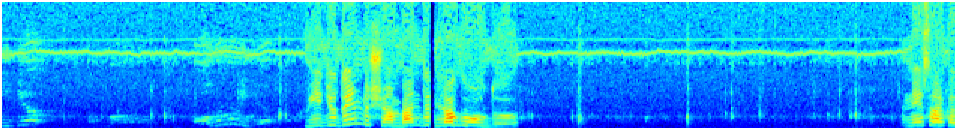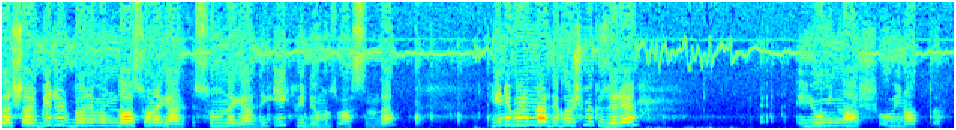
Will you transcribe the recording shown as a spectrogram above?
Video oldu mu video? Videodayım da şu an bende lag oldu. Neyse arkadaşlar bir bölümün daha sona gel sonuna geldik. İlk videomuz aslında. Yeni bölümlerde görüşmek üzere. İyi oyunlar. Oyun attı.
